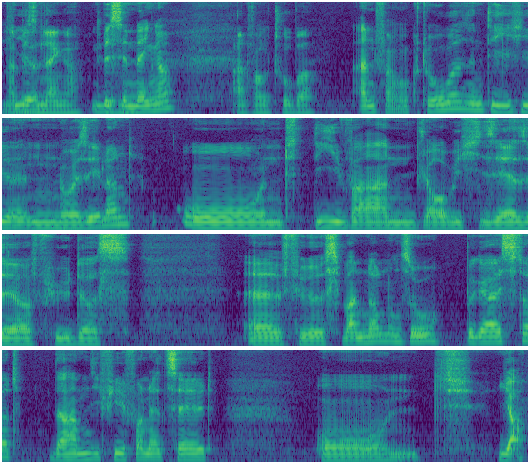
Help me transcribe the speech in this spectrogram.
Hier. Ein bisschen länger. Ein bisschen länger. Anfang Oktober. Anfang Oktober sind die hier in Neuseeland und die waren, glaube ich, sehr, sehr für das äh, fürs Wandern und so begeistert. Da haben die viel von erzählt. Und ja,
